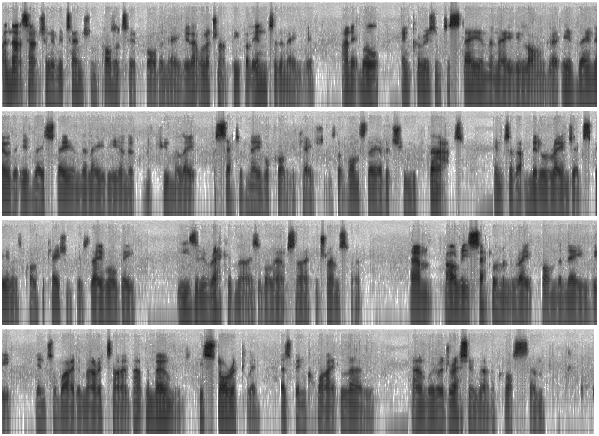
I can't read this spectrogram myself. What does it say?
and that's actually retention positive for the Navy. That will attract people into the Navy and it will encourage them to stay in the Navy longer if they know that if they stay in the Navy and, accumulate a set of naval qualifications, that once they have achieved that into that middle range experience qualification piece, they will be easily recognizable outside for transfer. Um, our resettlement rate from the Navy into wider maritime at the moment, historically, has been quite low. And we're addressing that across um,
